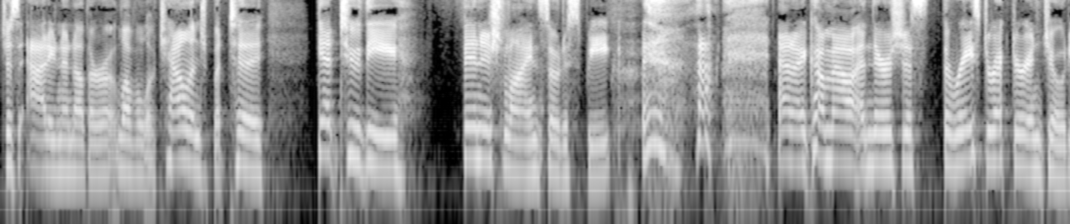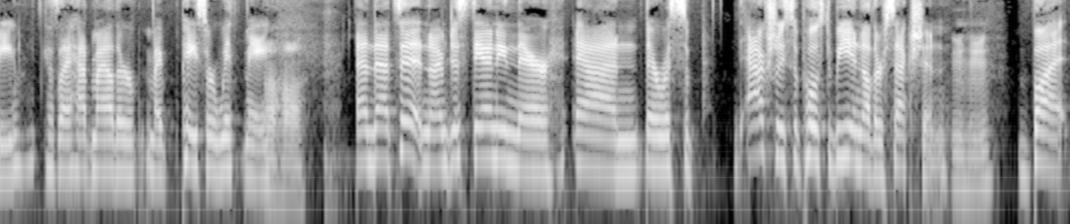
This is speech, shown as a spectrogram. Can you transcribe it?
Just adding another level of challenge. But to get to the finish line, so to speak, and I come out and there's just the race director and Jody, because I had my other, my pacer with me. Uh-huh. And that's it. And I'm just standing there, and there was sup- actually supposed to be another section, but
